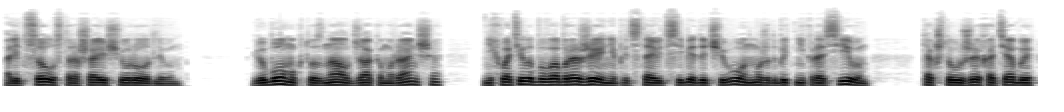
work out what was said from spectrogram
а лицо устрашающе уродливым. Любому, кто знал Джакома раньше, не хватило бы воображения представить себе, до чего он может быть некрасивым, так что уже хотя бы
